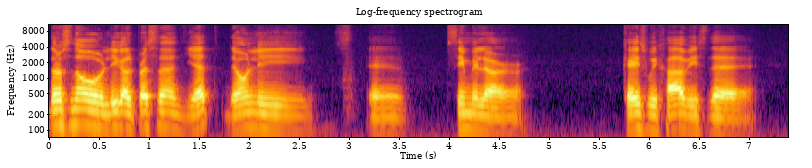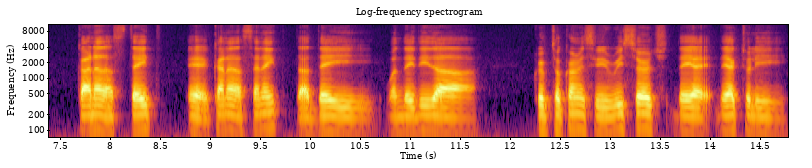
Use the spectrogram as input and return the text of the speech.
there's no legal precedent yet. The only uh, similar case we have is the Canada State, uh, Canada Senate, that they when they did a cryptocurrency research, they they actually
